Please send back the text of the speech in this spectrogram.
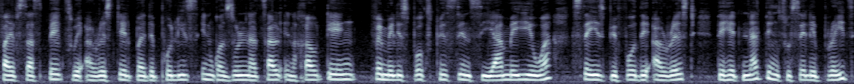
five suspects were arrested by the police in KwaZulu-Natal in Gauteng. Family spokesperson Siya Meyiwa says before the arrest, they had nothing to celebrate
